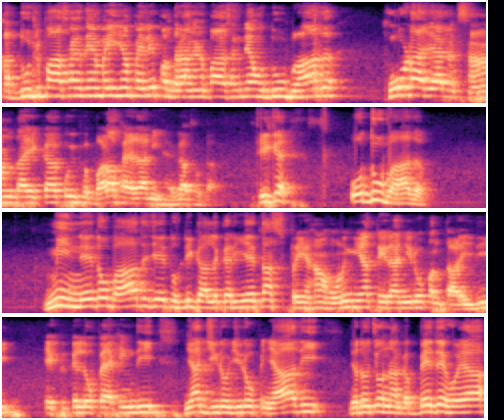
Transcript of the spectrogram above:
ਕੱਦੂ 'ਚ ਪਾ ਸਕਦੇ ਆ ਬਈ ਜਾਂ ਪਹਿਲੇ 15 ਦਿਨ ਪਾ ਸਕਦੇ ਆ, ਉਦੋਂ ਬਾਅਦ ਥੋੜਾ ਜਿਹਾ ਨੁਕਸਾਨਦਾਇਕ ਆ, ਕੋਈ ਬੜਾ ਫਾਇਦਾ ਨਹੀਂ ਹੈਗਾ ਤੁਹਾਡਾ, ਠੀਕ ਹੈ? ਉਦੋਂ ਬਾਅਦ, ਮਹੀਨੇ ਤੋਂ ਬਾਅਦ ਜੇ ਤੁਹਾਡੀ ਗੱਲ ਕਰੀਏ ਤਾਂ ਸਪਰੇਹਾਂ ਹੋਣਗੀਆਂ 13045 ਦੀ 1 ਕਿਲੋ ਪੈਕਿੰਗ ਦੀ ਜਾਂ 0050 ਦੀ, ਜਦੋਂ ਝੋਨਾ ਗੱਬੇ ਤੇ ਹੋਇਆ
